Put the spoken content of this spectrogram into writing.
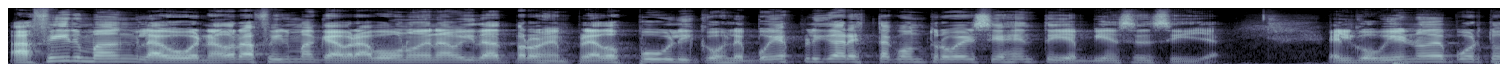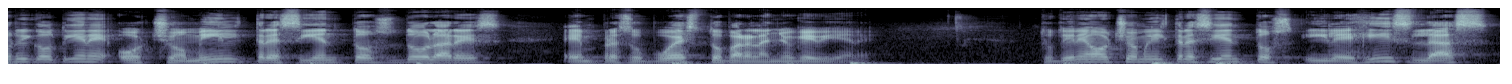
Afirman, la gobernadora afirma que habrá bono de Navidad para los empleados públicos. Les voy a explicar esta controversia, gente, y es bien sencilla. El gobierno de Puerto Rico tiene 8.300 dólares en presupuesto para el año que viene. Tú tienes 8.300 y legislas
